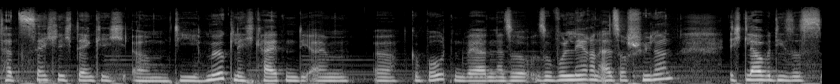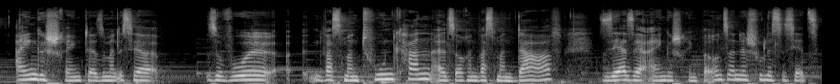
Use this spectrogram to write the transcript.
tatsächlich denke ich, ähm, die Möglichkeiten, die einem äh, geboten werden, also sowohl Lehrern als auch Schülern, ich glaube, dieses Eingeschränkte, also man ist ja sowohl in was man tun kann, als auch in was man darf, sehr, sehr eingeschränkt. Bei uns an der Schule ist es jetzt,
